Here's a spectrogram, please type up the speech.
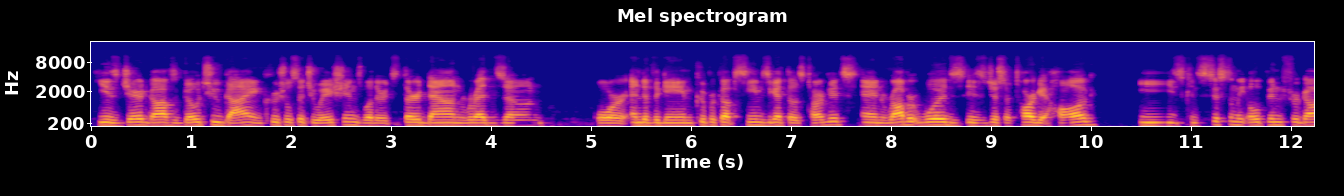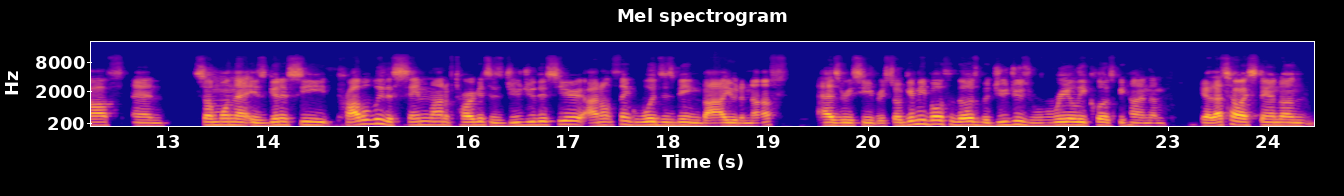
he is Jared Goff's go-to guy in crucial situations, whether it's third down, red zone, or end of the game. Cooper Kupp seems to get those targets, and Robert Woods is just a target hog. He's consistently open for Goff and someone that is going to see probably the same amount of targets as Juju this year. I don't think Woods is being valued enough as a receiver. So give me both of those, but Juju's really close behind them. Yeah, that's how I stand on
